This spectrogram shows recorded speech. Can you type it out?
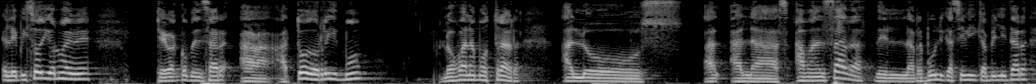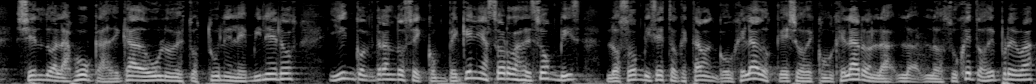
el episodio 9, que va a comenzar a, a todo ritmo, los van a mostrar a los a, las avanzadas de la República Cívica Militar yendo a las bocas de cada uno de estos túneles mineros y encontrándose con pequeñas hordas de zombies, los zombies estos que estaban congelados, que ellos descongelaron los sujetos de prueba,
